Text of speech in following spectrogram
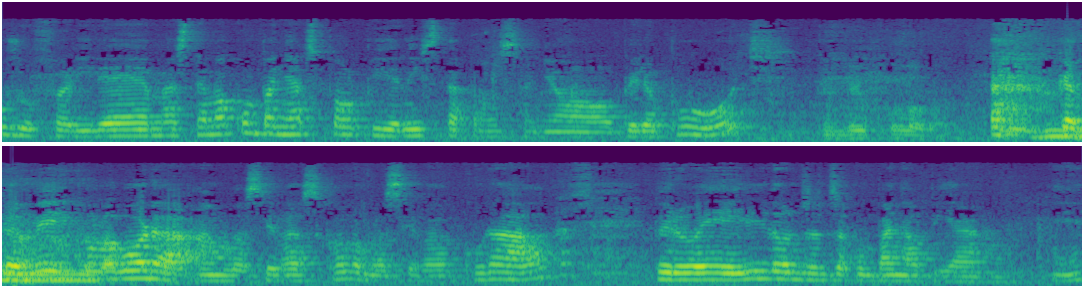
us oferirem estem acompanyats pel pianista pel senyor Pere Puig també col·labora que també hi col·labora amb la seva escola amb la seva coral però ell doncs, ens acompanya al piano eh?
